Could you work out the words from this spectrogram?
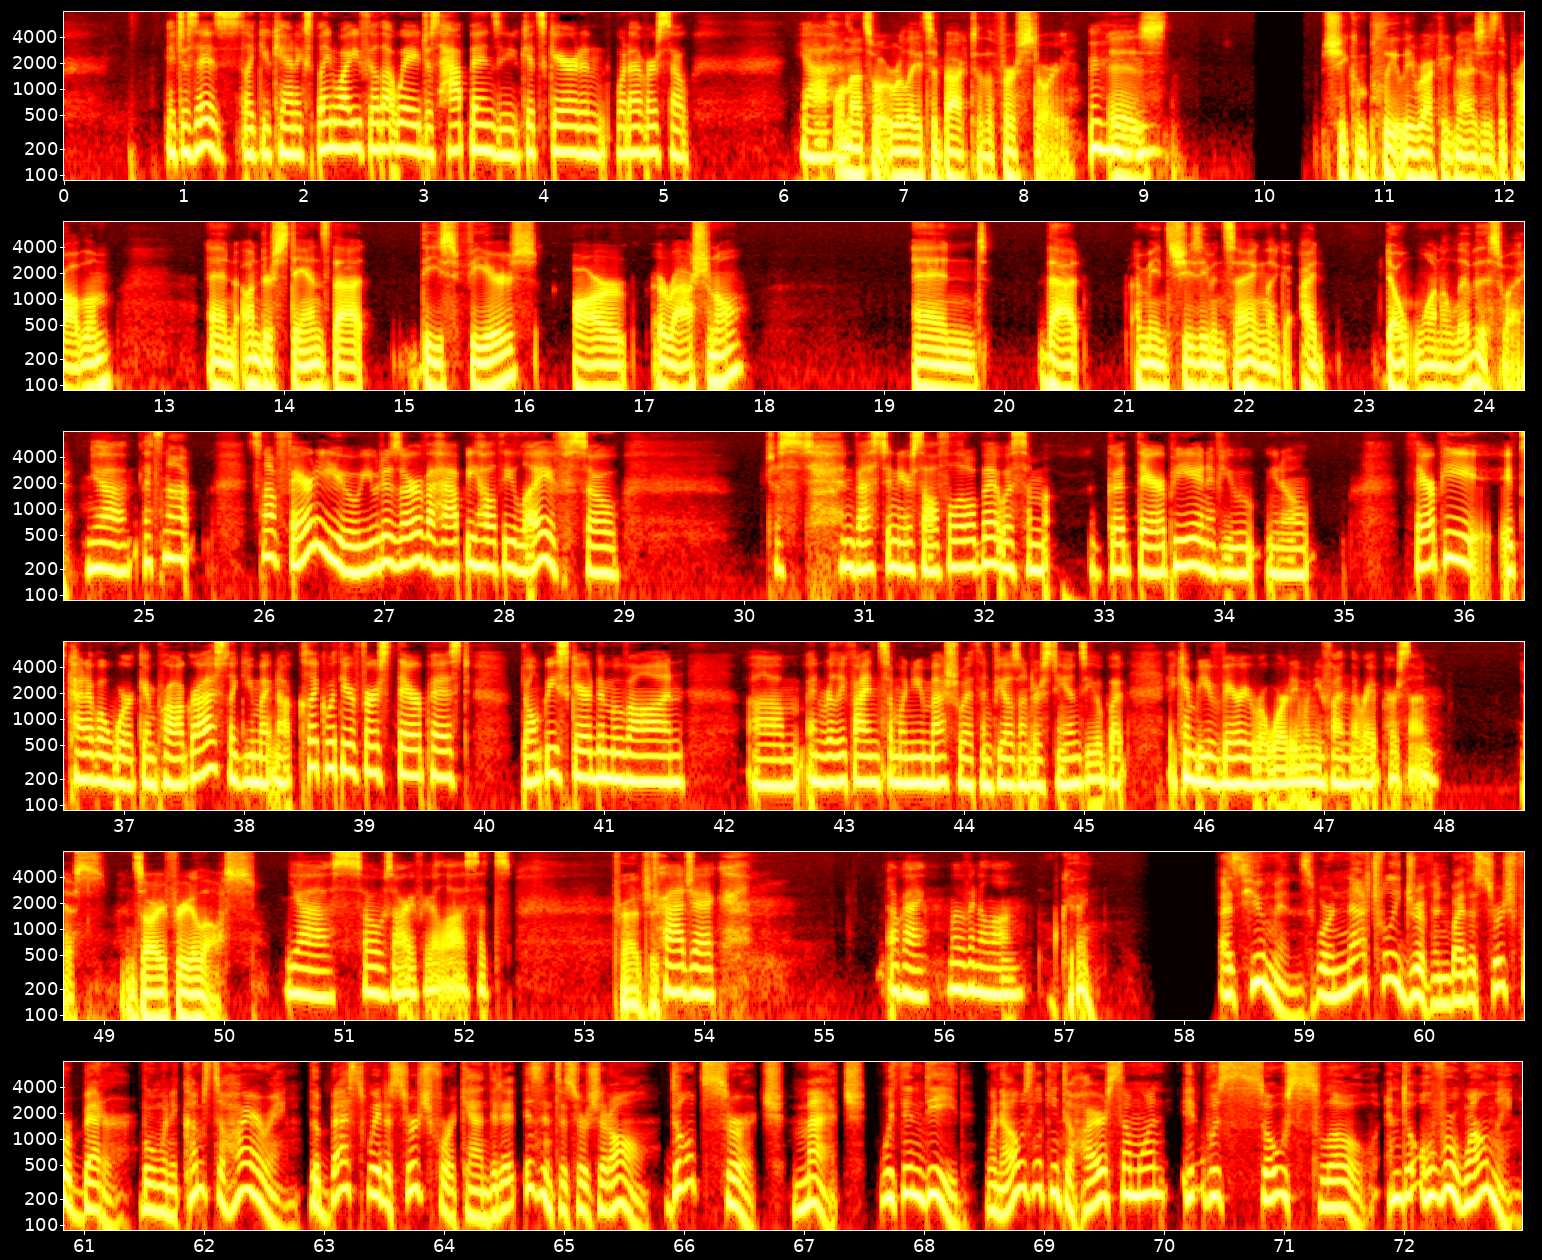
it just is. Like you can't explain why you feel that way. It just happens and you get scared and whatever. So yeah. Well, and that's what relates it back to the first story mm-hmm. is she completely recognizes the problem and understands that these fears are irrational and that I mean she's even saying like I don't want to live this way. Yeah, it's not it's not fair to you. You deserve a happy healthy life. So just invest in yourself a little bit with some good therapy and if you, you know, therapy it's kind of a work in progress. Like you might not click with your first therapist don't be scared to move on um, and really find someone you mesh with and feels understands you. But it can be very rewarding when you find the right person. Yes. And sorry for your loss. Yeah. So sorry for your loss. That's tragic. Tragic. Okay. Moving along. Okay. As humans, we're naturally driven by the search for better. But when it comes to hiring, the best way to search for a candidate isn't to search at all. Don't search, match with Indeed. When I was looking to hire someone, it was so slow and overwhelming.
